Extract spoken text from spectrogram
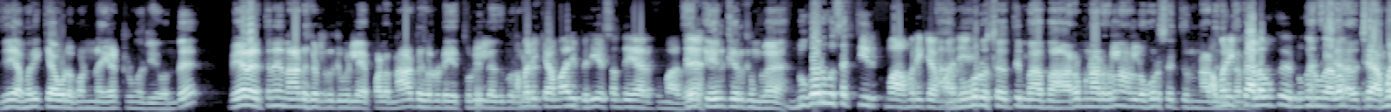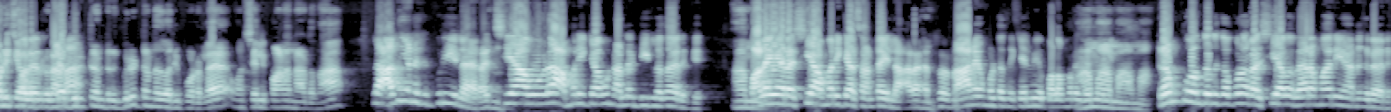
இதே அமெரிக்காவில் பண்ண ஏற்றுமதியை வந்து வேற எத்தனை நாடுகள் இருக்கு இல்லையா பல நாடுகளுடைய தொழில் அதிபர் அமெரிக்கா மாதிரி பெரிய சந்தையா இருக்குமா அது? இருக்கு இருக்கும்ல. நுகர்வு சக்தி இருக்குமா அமெரிக்கா மாதிரி? நுகர்வு சக்தி அரபு நாடுகள்லாம் நல்ல நுகர்வு சக்தி நாடுகள் அமெரிக்கா. அளவுக்கு நுகர்வு அமெரிக்கா? பிரிட்டன் இருக்கு. பிரிட்டன் அது வரி போடல. செழிப்பான நாடு தான் இல்ல அது எனக்கு புரியல. ரஷ்யாவோட அமெரிக்காவும் நல்ல டீல்ல தான் இருக்கு. பழைய ரஷ்யா அமெரிக்கா சண்டை இல்ல. அர- நானே உங்கள்ட்ட இந்த கேள்வியை பலமுறை ட்ரம்ப் வந்ததுக்கு அப்புறம் ரஷ்யாவை வேற மாதிரி அணுகுறாரு.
